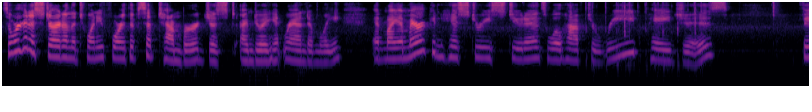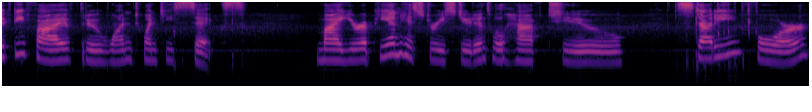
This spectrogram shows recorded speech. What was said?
So we're going to start on the 24th of September, just I'm doing it randomly. And my American History students will have to read pages 55 through 126. My European History students will have to study for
